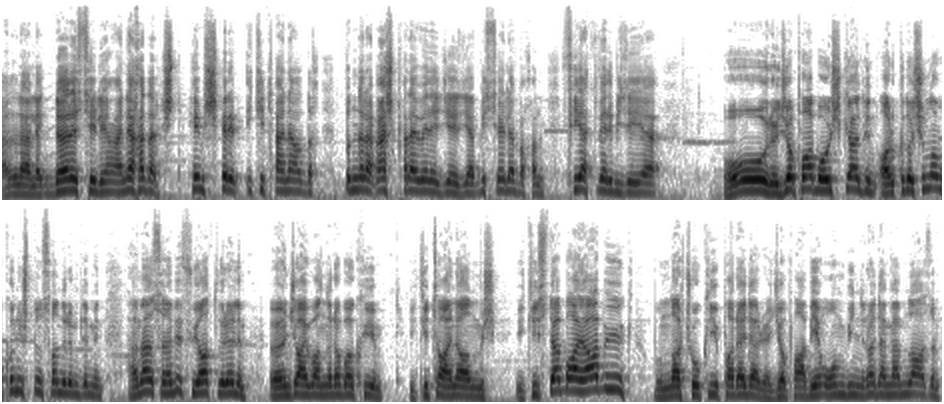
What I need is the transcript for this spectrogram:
Allah lan doğru söylüyorsun ne kadar? Şşt hemşerim iki tane aldık. Bunlara kaç para vereceğiz ya? Bir söyle bakalım. Fiyat ver bize ya. Oo Recep abi hoş geldin. Arkadaşımla mı konuştun sanırım demin? Hemen sana bir fiyat verelim. Önce hayvanlara bakayım. İki tane almış. İkisi de bayağı büyük. Bunlar çok iyi para eder. Recep abiye 10 bin lira demem lazım.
